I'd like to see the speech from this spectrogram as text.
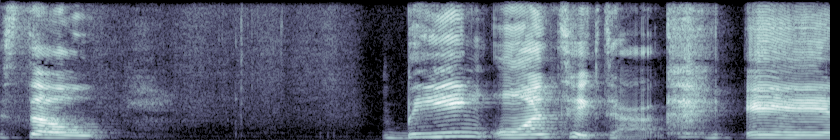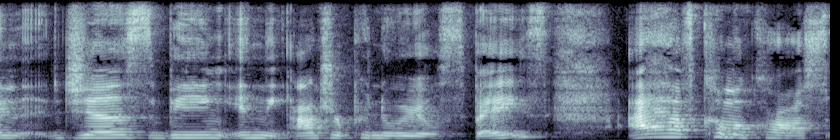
So, being on TikTok and just being in the entrepreneurial space, I have come across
